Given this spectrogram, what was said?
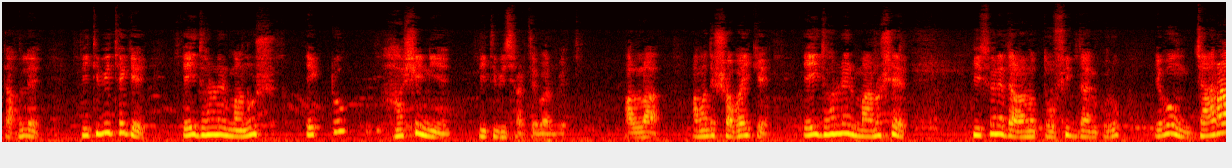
তাহলে পৃথিবী থেকে এই ধরনের মানুষ একটু হাসি নিয়ে পৃথিবী ছাড়তে পারবে। আল্লাহ আমাদের সবাইকে এই ধরনের মানুষের পিছনে দাঁড়ানোর তৌফিক দান করুক এবং যারা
